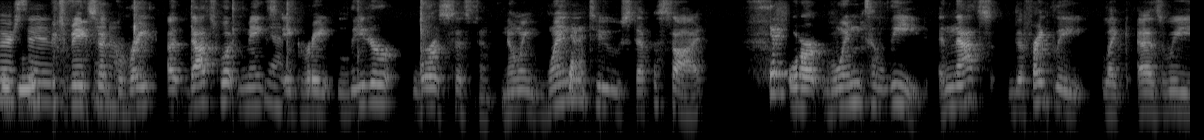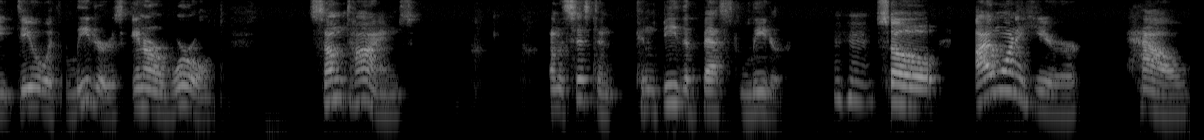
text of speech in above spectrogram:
Mhm. versus which makes a know, great uh, that's what makes Yeah. a great leader or assistant knowing when Yeah. to step aside Yep. or when to lead and that's the frankly like as we deal with leaders in our world sometimes an assistant can be the best leader Mhm. so i want to hear how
